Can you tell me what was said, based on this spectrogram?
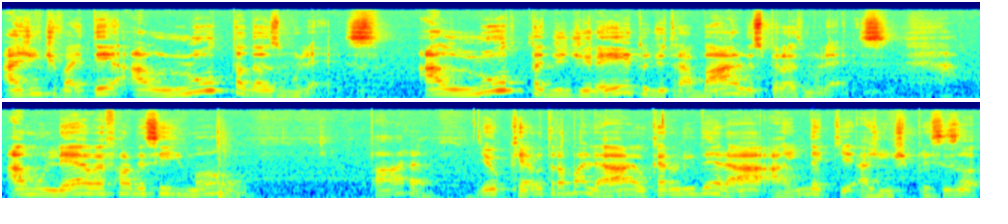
A gente vai ter a luta das mulheres, a luta de direito de trabalhos pelas mulheres. A mulher vai falar desse irmão, para, eu quero trabalhar, eu quero liderar, ainda que a gente precisa,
